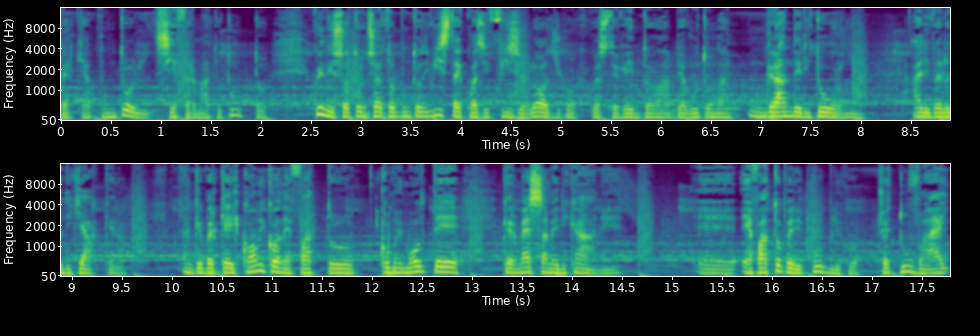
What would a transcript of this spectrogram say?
perché appunto si è fermato tutto. Quindi sotto un certo punto di vista è quasi fisiologico che questo evento non abbia avuto una, un grande ritorno a livello di chiacchiera. Anche perché il Comic Con è fatto come molte kermesse americane eh, è fatto per il pubblico, cioè tu vai,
